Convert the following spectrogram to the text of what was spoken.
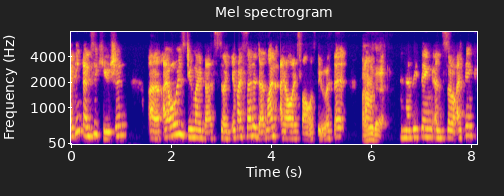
i think execution uh, i always do my best to like if i set a deadline i always follow through with it I hear Um, that. and everything. And so I think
